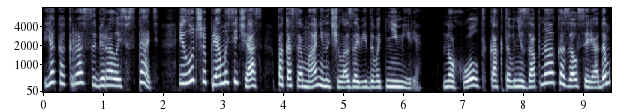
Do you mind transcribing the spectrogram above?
Я как раз собиралась встать, и лучше прямо сейчас, пока сама не начала завидовать Немире. Но Холт как-то внезапно оказался рядом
